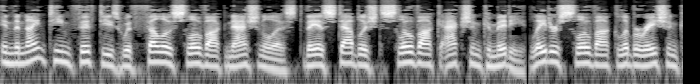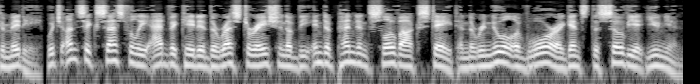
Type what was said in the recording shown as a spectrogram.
In the 1950s with fellow Slovak nationalists they established Slovak Action Committee later Slovak Liberation Committee which unsuccessfully advocated the restoration of the independent Slovak state and the renewal of war against the Soviet Union.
